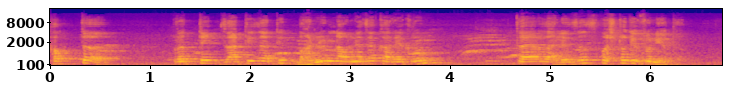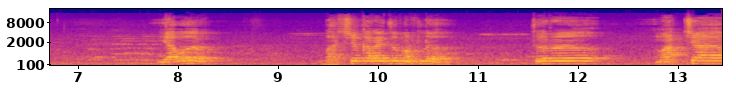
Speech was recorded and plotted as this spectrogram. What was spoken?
फक्त प्रत्येक जाती जातीत भांडण लावण्याचा कार्यक्रम तयार झाल्याचं स्पष्ट दिसून येतं. यावर भाष्य करायचं म्हटलं तर मागच्या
